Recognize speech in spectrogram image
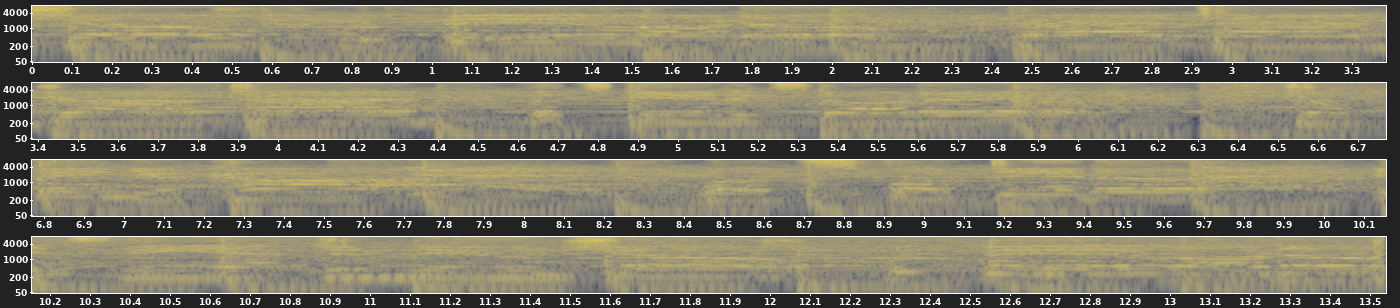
Show with Bill Arnold. Prime time, drive time. Let's get it started. Jump in your car. What's for dinner? It's the afternoon show with Bill Arnold.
